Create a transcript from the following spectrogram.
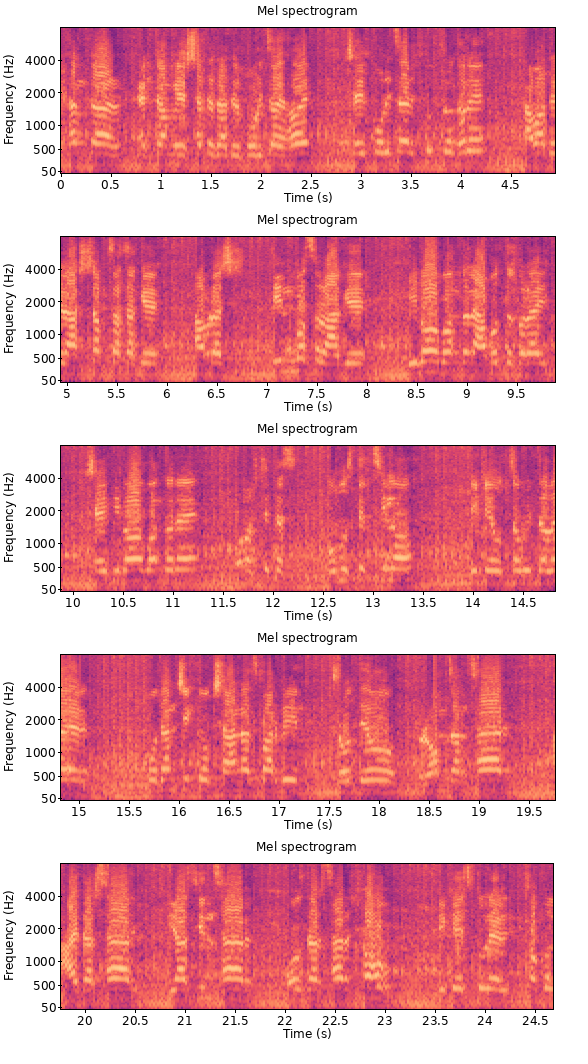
এখানকার একটা মেয়ের সাথে তাদের পরিচয় হয়। সেই পরিচয়ের সূত্র ধরে আমাদের আশরাফ চাচাকে আমরা তিন বছর আগে বিবাহ বন্ধনে আবদ্ধ করাই। সেই বিবাহ বন্ধনে অনুষ্ঠিত উপস্থিত ছিল ডিকে উচ্চ বিদ্যালয়ের প্রধান শিক্ষক শাহনাজ পারভিন, শ্রদ্ধেয় Ramzan sir, Haider sir, Yasin sir, Mozdar sir সহ ডিকে স্কুলের সকল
